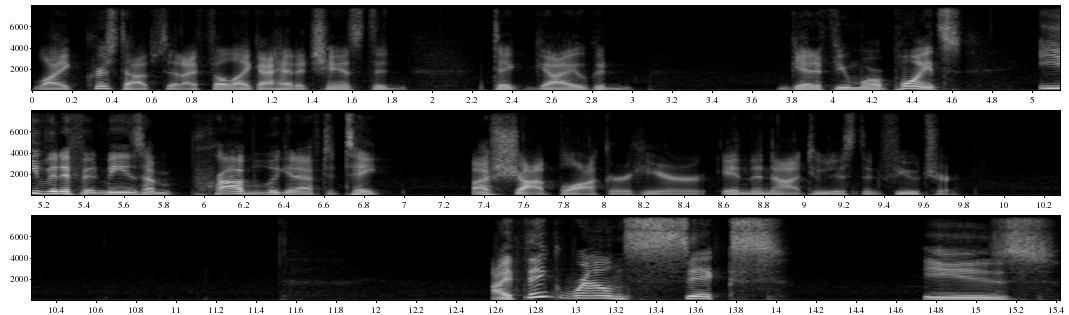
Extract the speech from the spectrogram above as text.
like Kristaps did. I felt like I had a chance to take a guy who could get a few more points, even if it means I'm probably gonna have to take a shot blocker here in the not too distant future. I think round six is.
